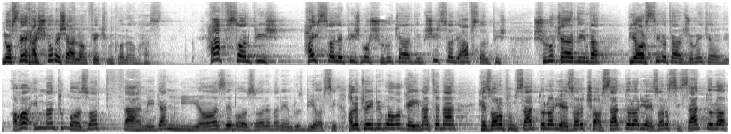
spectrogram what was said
نسخه هشتمش الان فکر می‌کنم هست. هفت سال پیش هشت سال پیش ما شروع کردیم شیش سال یا هفت سال پیش شروع کردیم و بیارسی رو ترجمه کردیم. آقا این من تو بازار فهمیدم نیاز بازار من امروز بیارسی حالا توی بگو آقا قیمت من 1500 دلار یا 1400 دلار یا 1300 دلار.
